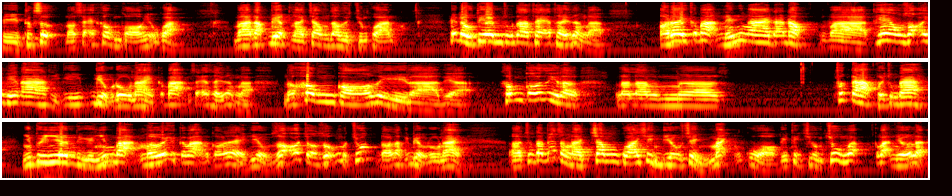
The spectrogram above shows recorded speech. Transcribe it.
thì thực sự nó sẽ không có hiệu quả. Và đặc biệt là trong giao dịch chứng khoán. Thế đầu tiên chúng ta sẽ thấy rằng là ở đây các bạn nếu những ai đã đọc và theo dõi VSA thì cái biểu đồ này các bạn sẽ thấy rằng là nó không có gì là gì ạ? À? không có gì là là là uh, phức tạp với chúng ta. Nhưng tuy nhiên thì những bạn mới các bạn có thể hiểu rõ cho Dũng một chút đó là cái biểu đồ này à, chúng ta biết rằng là trong quá trình điều chỉnh mạnh của cái thị trường chung á các bạn nhớ là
